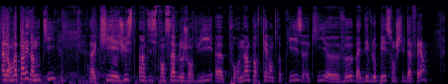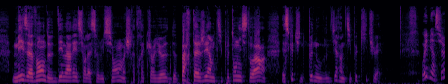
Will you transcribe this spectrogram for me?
Alors, on va parler d'un outil euh, qui est juste indispensable aujourd'hui euh, pour n'importe quelle entreprise qui euh, veut bah, développer son chiffre d'affaires. Mais avant de démarrer sur la solution, moi je serais très curieux de partager un petit peu ton histoire. Est-ce que tu peux nous dire un petit peu qui tu es? Oui, bien sûr.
